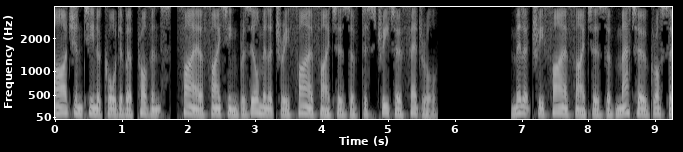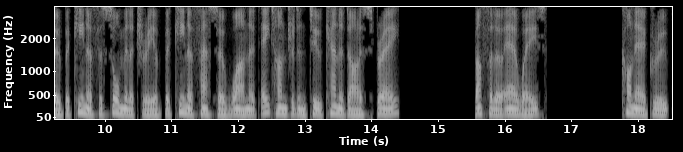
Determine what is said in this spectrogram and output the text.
Argentina Córdoba Province, Fire-Fighting Brazil Military Firefighters of Distrito Federal Military Firefighters of Mato Grosso Burkina Faso Military of Burkina Faso 1 at 802 Canadá Spray Buffalo Airways Conair Group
